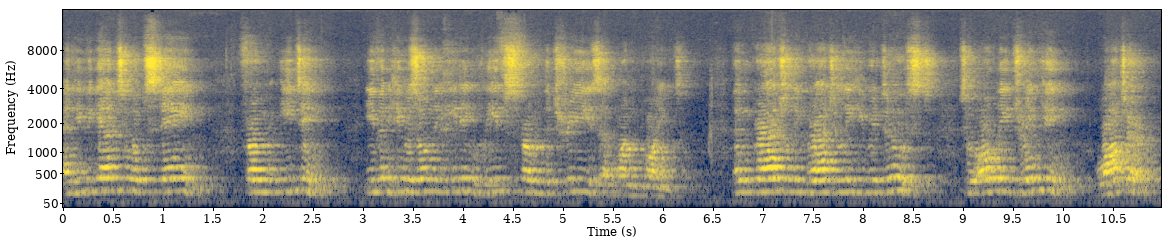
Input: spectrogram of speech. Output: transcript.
And he began to abstain from eating. Even he was only eating leaves from the trees at one point. Then gradually, gradually he reduced to only drinking water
